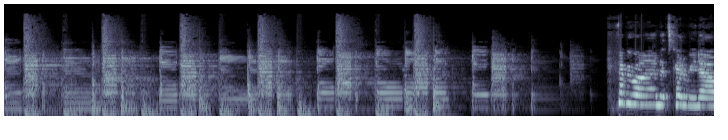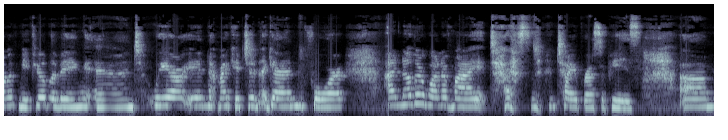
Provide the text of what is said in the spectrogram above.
Thank you. Everyone, it's Katerina with Meat Fueled Living and we are in my kitchen again for another one of my test type recipes. Um,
